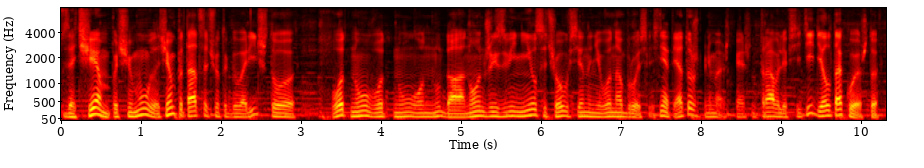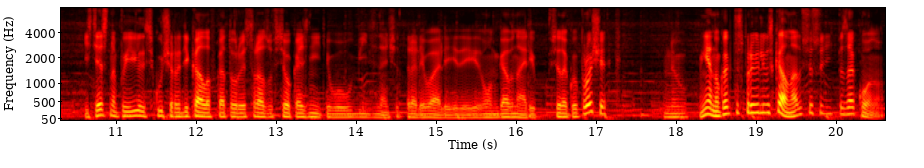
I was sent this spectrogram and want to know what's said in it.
Зачем? Почему? Зачем пытаться что-то говорить, что вот, ну, вот, ну, он, ну да, но он же извинился, чего вы все на него набросились. Нет, я тоже понимаю, что, конечно, травля в сети дело такое, что Естественно, появилась куча радикалов, которые сразу все казнить его, убить, значит, тролливали, и, и он говнарь, все такое прочее. Ну, не, ну как ты справедливо сказал, надо все судить по закону.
